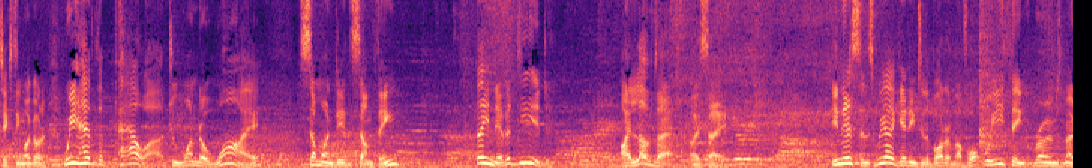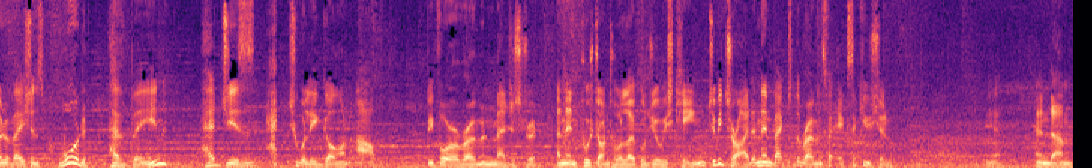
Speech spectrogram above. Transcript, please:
texting my God. We have the power to wonder why someone did something they never did. I love that, I say. In essence, we are getting to the bottom of what we think Rome's motivations would have been had Jesus actually gone up before a Roman magistrate and then pushed onto a local Jewish king to be tried and then back to the Romans for execution. Yeah, and um,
